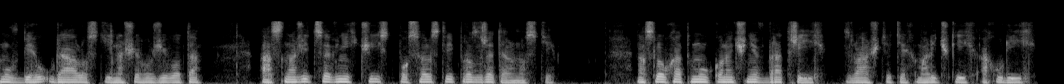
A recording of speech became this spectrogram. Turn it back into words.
mu v běhu událostí našeho života a snažit se v nich číst poselství prozřetelnosti. Naslouchat mu konečně v bratřích, zvláště těch maličkých a chudých,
